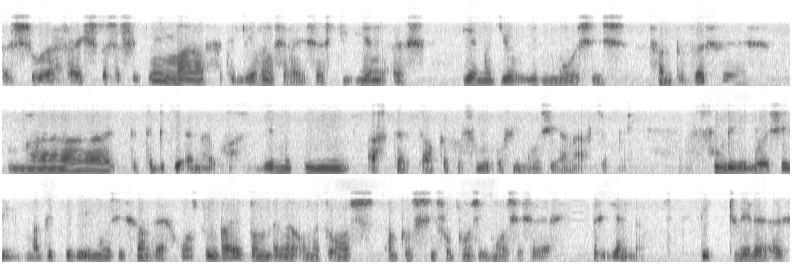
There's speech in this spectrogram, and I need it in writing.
uh, so 'n reis spesifiek nie, maar vir die lewensreis is die een is jy moet jou emosies van bewus wees, maar dit 'n bietjie inhou. Jy moet nie agter elke gevoel of emosie aan afdruk nie voel die emosie, maar weet jy die emosies gaan weg. Ons doen baie dom dinge omdat ons impulsief op ons emosies reageer. Die tweede is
